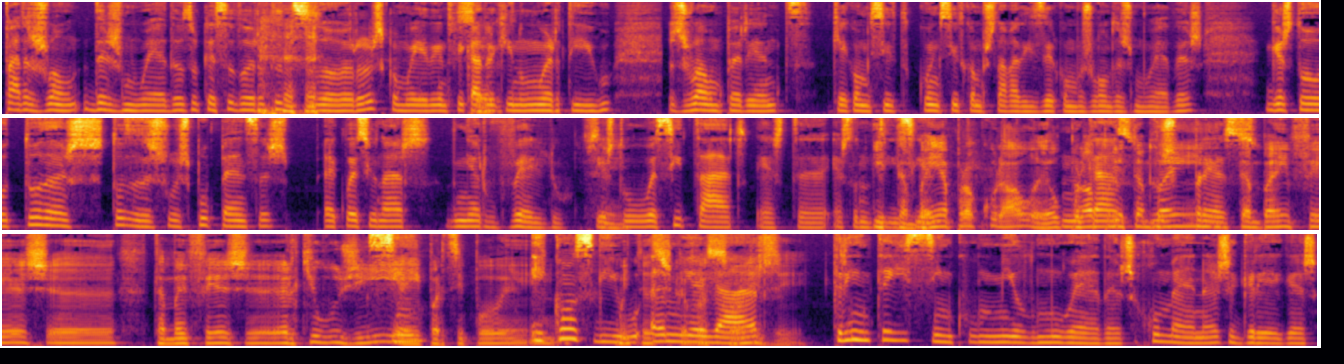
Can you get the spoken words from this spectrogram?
Padre João das Moedas, o caçador de tesouros, como é identificado certo. aqui num artigo, João Parente, que é conhecido, conhecido, como estava a dizer, como João das Moedas, gastou todas, todas as suas poupanças a colecionar dinheiro velho. Sim. estou a citar esta, esta notícia. E também a procurá-la. Ele próprio também, também fez, uh, também fez uh, arqueologia Sim. e participou em E conseguiu amealhar e... 35 mil moedas romanas, gregas,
